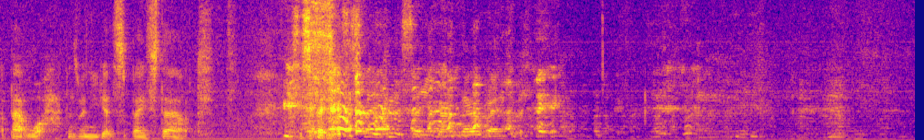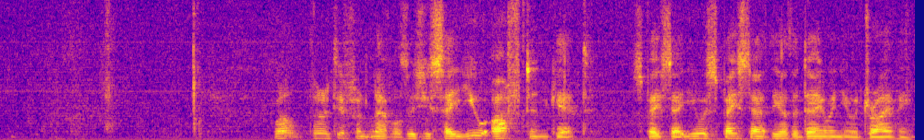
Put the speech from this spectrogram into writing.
about what happens when you get spaced out. I suspect, I suspect you couldn't say you went nowhere. Well, there are different levels. As you say, you often get spaced out. You were spaced out the other day when you were driving.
